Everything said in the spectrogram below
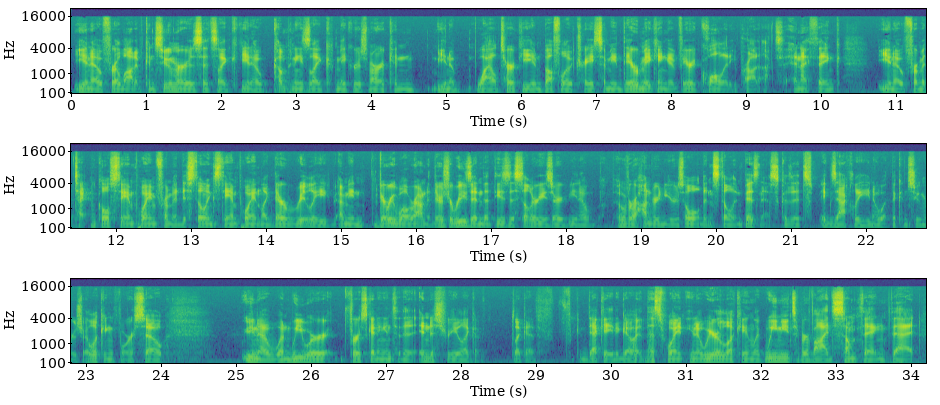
you know, for a lot of consumers, it's like, you know, companies like Maker's Mark and, you know, Wild Turkey and Buffalo Trace, I mean, they're making a very quality product. And I think, you know, from a technical standpoint, from a distilling standpoint, like they're really, I mean, very well rounded. There's a reason that these distilleries are, you know, over 100 years old and still in business because it's exactly, you know, what the consumers are looking for. So, you know, when we were first getting into the industry, like a like a freaking decade ago at this point, you know, we were looking like we need to provide something that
